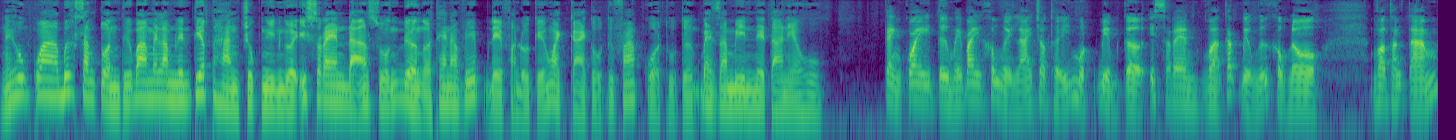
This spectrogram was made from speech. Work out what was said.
Ngày hôm qua, bước sang tuần thứ 35 liên tiếp, hàng chục nghìn người Israel đã xuống đường ở Tel Aviv để phản đối kế hoạch cải tổ tư pháp của Thủ tướng Benjamin Netanyahu. Cảnh quay từ máy bay không người lái cho thấy một biển cờ Israel và các biểu ngữ khổng lồ. Vào tháng 8,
